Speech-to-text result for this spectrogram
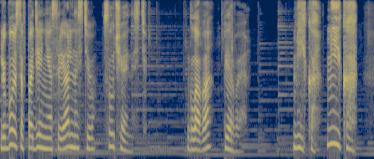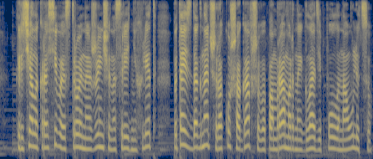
Любое совпадение с реальностью — случайность. Глава первая. «Мика! Мика!» — кричала красивая стройная женщина средних лет, пытаясь догнать широко шагавшего по мраморной глади пола на улицу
